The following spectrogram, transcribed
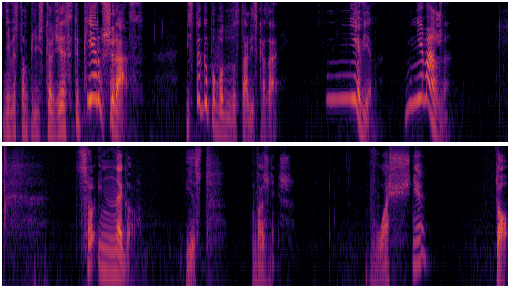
nie wystąpili 41 raz i z tego powodu zostali skazani. Nie wiem, nieważne. Co innego jest ważniejsze. Właśnie to,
